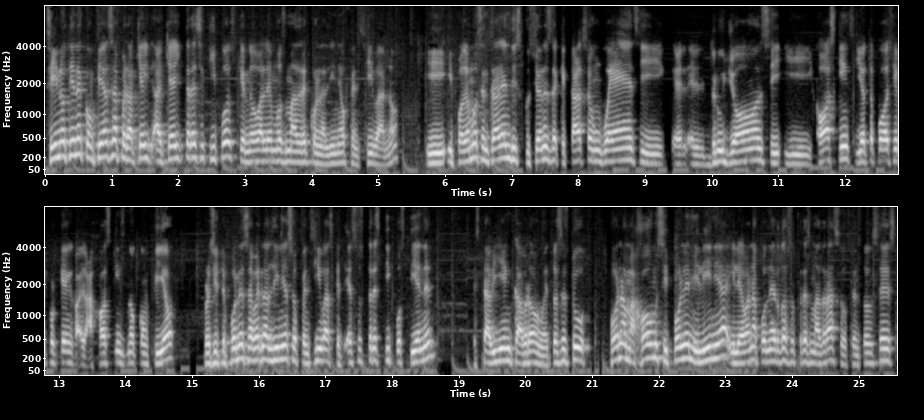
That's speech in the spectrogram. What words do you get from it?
Sí, no tiene confianza, pero aquí hay, aquí hay tres equipos que no valemos madre con la línea ofensiva, ¿no? Y, podemos entrar en discusiones de que Carson Wentz y el, Drew Jones y, Hoskins, y yo te puedo decir por qué a Hoskins no confío, pero si te pones a ver las líneas ofensivas que esos tres tipos tienen, está bien cabrón. Entonces tú pon a Mahomes y ponle mi línea y le van a poner dos o tres madrazos. Entonces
